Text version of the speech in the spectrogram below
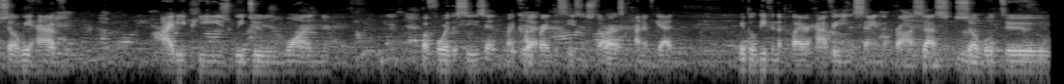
So we have IDPs. We do one before the season, right? Kind of right the season starts. Kind of get. We believe in the player having a say in the process. So Mm-hmm. we'll do.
